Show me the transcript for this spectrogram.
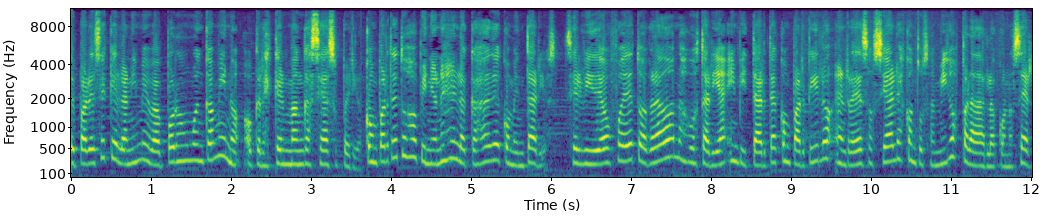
¿Te parece que el anime va por un buen camino o crees que el manga sea superior? Comparte tus opiniones en la caja de comentarios. Si el video fue de tu agrado, nos gustaría invitarte a compartirlo en redes sociales con tus amigos para darlo a conocer.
